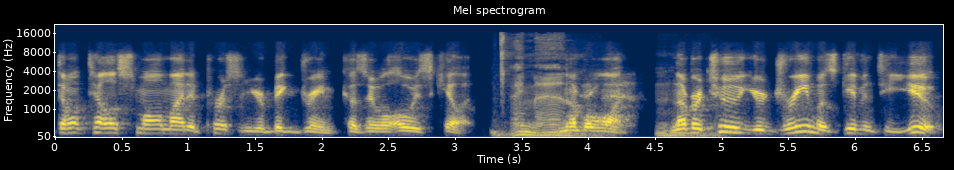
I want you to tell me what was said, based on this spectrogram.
don't tell a small-minded person your big dream because they will always kill it. Amen. Number one. Mhm. Number two, your dream was given to you,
